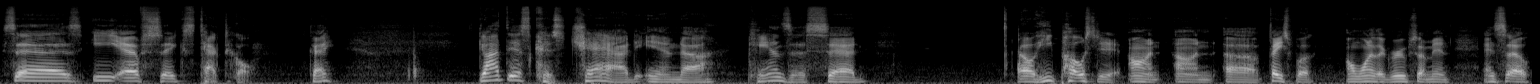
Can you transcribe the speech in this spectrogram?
Says EF6 Tactical. Okay. Got this because Chad in uh, Kansas said, oh, he posted it on on uh, Facebook on one of the groups I'm in. And so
